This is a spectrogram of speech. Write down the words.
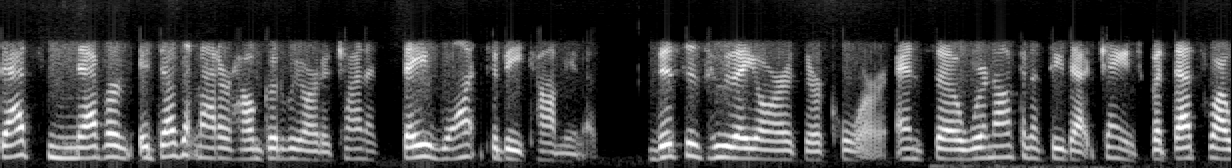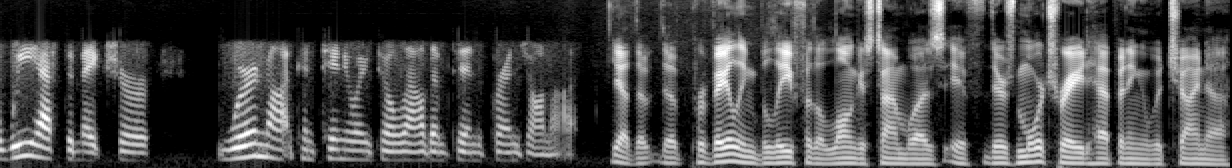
that's never, it doesn't matter how good we are to China. They want to be communist. This is who they are at their core. And so we're not going to see that change. But that's why we have to make sure we're not continuing to allow them to infringe on us. Yeah, the, the prevailing belief for the longest time was if there's more trade happening with China,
